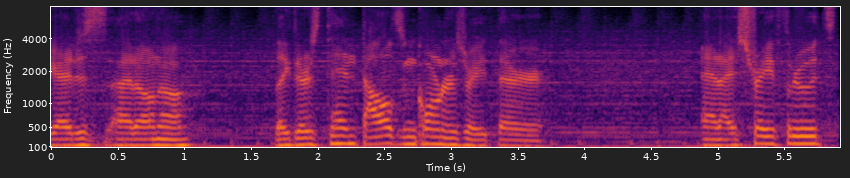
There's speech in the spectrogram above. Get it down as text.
Like, I just, I don't know. Like, there's 10,000 corners right there. And I strafe through it,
